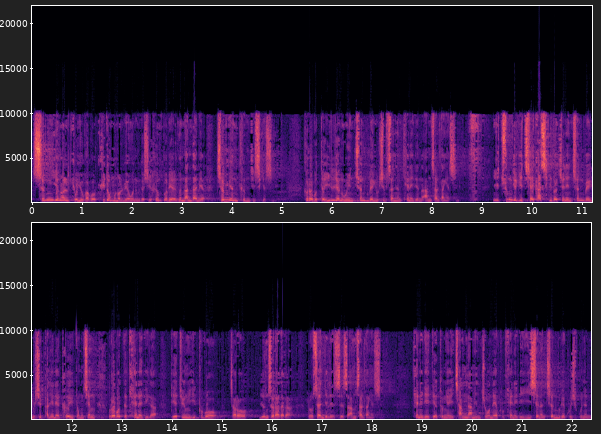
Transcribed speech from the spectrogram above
성경을 교육하고 기도문을 외우는 것이 헌법에 어긋난다며 전면 금지시켰습니다. 그로부터 1년 후인 1964년 케네디는 암살당했습니다. 이 충격이 채 가시기도 전인 1968년에 그의 동생 로버트 케네디가 대통령 입후보자로 연설하다가 로스앤젤레스에서 암살당했습니다. 케네디 대통령의 장남인 존 F. 케네디 2세는 1999년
